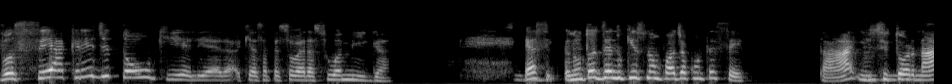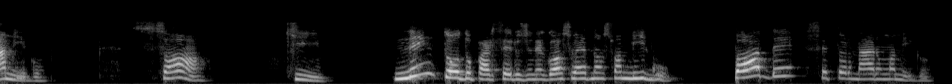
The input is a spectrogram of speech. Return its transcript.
Você acreditou que ele era, que essa pessoa era sua amiga. Sim. É assim, eu não estou dizendo que isso não pode acontecer, tá? E uhum. se tornar amigo. Só que nem todo parceiro de negócio é nosso amigo. Pode se tornar um amigo.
